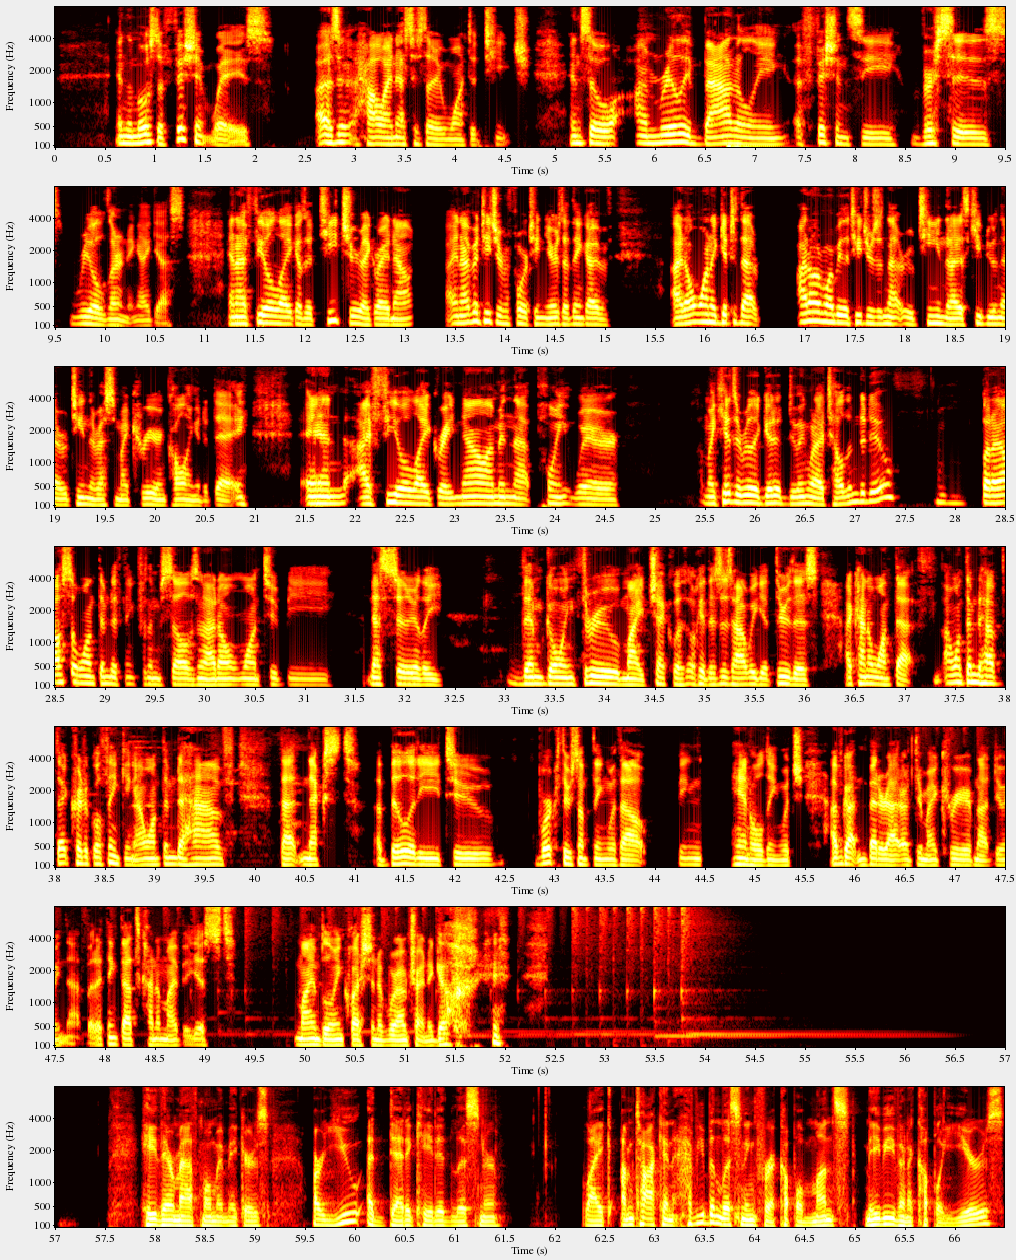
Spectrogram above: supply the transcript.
And the most efficient ways isn't how I necessarily want to teach. And so I'm really battling efficiency versus real learning, I guess. And I feel like as a teacher, like right now, and I've been teaching for 14 years, I think I've, I don't want to get to that I don't want to be the teachers in that routine that I just keep doing that routine the rest of my career and calling it a day. And I feel like right now I'm in that point where my kids are really good at doing what I tell them to do, mm-hmm. but I also want them to think for themselves and I don't want to be necessarily them going through my checklist. Okay, this is how we get through this. I kind of want that. I want them to have that critical thinking. I want them to have that next ability to work through something without being handholding, which I've gotten better at through my career of not doing that. But I think that's kind of my biggest mind blowing question of where I'm trying to go. hey there, math moment makers. Are you a dedicated listener? Like, I'm talking, have you been listening for a couple months, maybe even a couple years?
